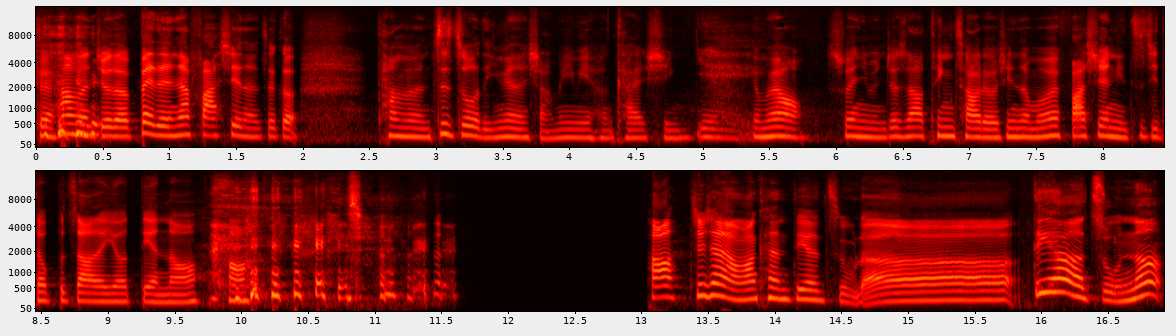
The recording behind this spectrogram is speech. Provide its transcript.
对他们觉得被人家发现了这个。他们制作里面的小秘密很开心，耶，有没有？所以你们就是要听潮流新，怎么会发现你自己都不知道的优点哦？好，好，接下来我们要看第二组了。第二组呢，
